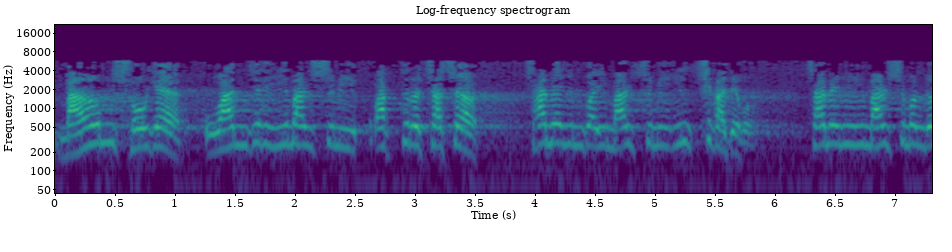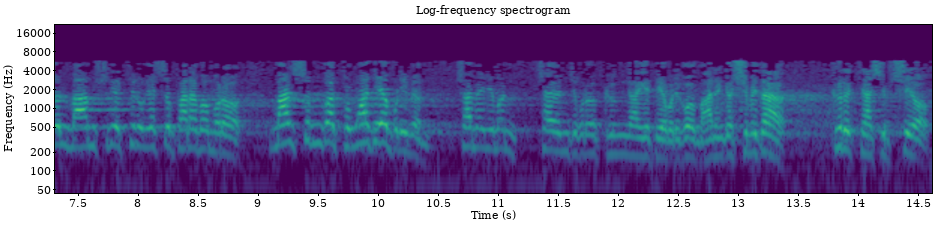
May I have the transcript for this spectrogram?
마음 속에 완전히 이 말씀이 꽉 들어차서 자매님과 이 말씀이 일치가 되고 자매님이 말씀을 늘 마음속에 기록해서 바라보므로 말씀과 동화되어 버리면 자매님은 자연적으로 건강해 되어버리고 마는 것입니다. 그렇게 하십시오.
